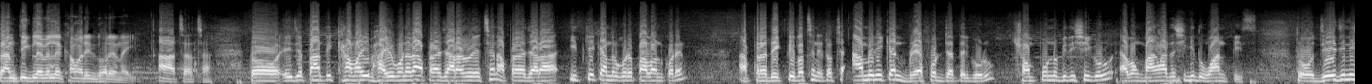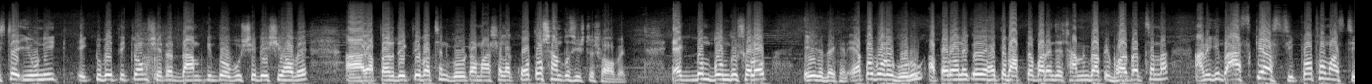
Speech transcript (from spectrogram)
প্রান্তিক লেভেলের খামারির ঘরে নাই। আচ্ছা আচ্ছা। তো এই যে প্রান্তিক খামারি ভাই বোনেরা আপনারা যারা রয়েছেন আপনারা যারা ঈদকে কেন্দ্র করে পালন করেন আপনারা দেখতে পাচ্ছেন, এটা হচ্ছে আমেরিকান ব্র্যাফোর্ড জাতের গরু, সম্পূর্ণ বিদেশি গরু এবং বাংলাদেশে কিন্তু ওয়ান পিস তো যে জিনিসটা ইউনিক একটু ব্যতিক্রম, সেটার দাম কিন্তু অবশ্যই বেশি হবে। আর আপনারা দেখতে পাচ্ছেন, গরুটা মাসালা কত শান্তশিষ্ট স্বভাবের। একদম বন্ধু সুলভ। এই যে দেখেন, এত বড় গরু, আপনারা অনেকে হয়তো ভাবতে পারেন যে, স্বামী বাপি ভয় পাচ্ছেন না। আমি কিন্তু আজকে আসছি, প্রথম আসছি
